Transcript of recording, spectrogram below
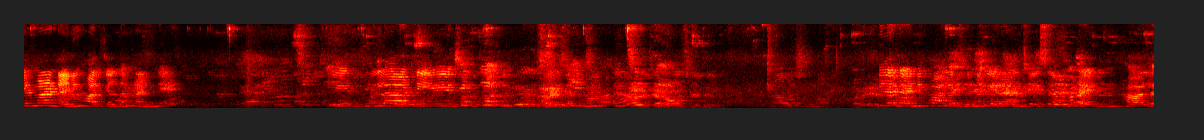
ఇప్పుడు మనం డైనింగ్ హాల్కి వెళ్దాం రండి. ఇలా టీవీ ఇలా డైనింగ్ హాల్ చిన్నగా అరేంజ్ చేసాము డైనింగ్ హాల్.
